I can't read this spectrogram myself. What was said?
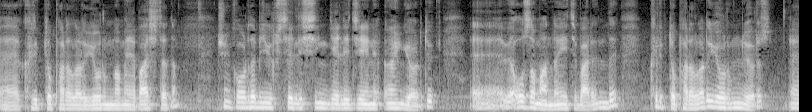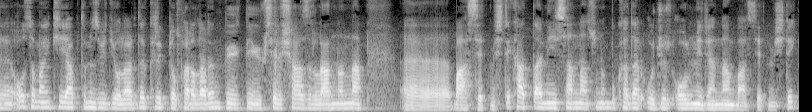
e, kripto paraları yorumlamaya başladım. Çünkü orada bir yükselişin geleceğini öngördük. E, ve o zamandan itibaren de kripto paraları yorumluyoruz. E, o zamanki yaptığımız videolarda kripto paraların büyük bir yükseliş hazırlandığından e, bahsetmiştik. Hatta Nisan'dan sonra bu kadar ucuz olmayacağından bahsetmiştik.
